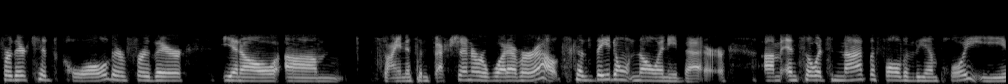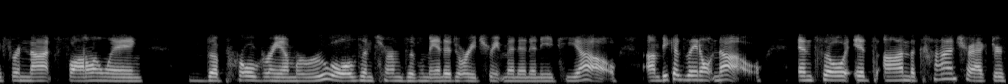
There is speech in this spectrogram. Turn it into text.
for their kid's cold or for their, you know, um, sinus infection or whatever else because they don't know any better. Um, and so it's not the fault of the employee for not following the program rules in terms of mandatory treatment in an EPO um, because they don't know. And so it's on the contractors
